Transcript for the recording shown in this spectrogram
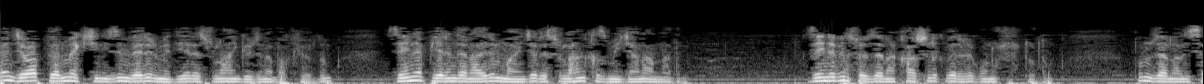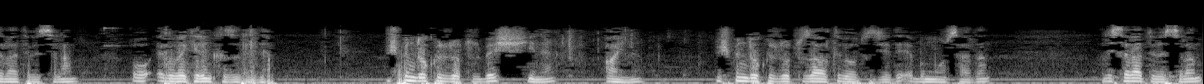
Ben cevap vermek için izin verir mi diye Resulullah'ın gözüne bakıyordum. Zeynep yerinden ayrılmayınca Resulullah'ın kızmayacağını anladım. Zeynep'in sözlerine karşılık vererek onu susturdum. Bunun üzerine aleyhissalatü vesselam o Ebu Bekir'in kızı dedi. 3935 yine aynı. 3936 ve 37 Ebu Musa'dan Aleyhissalatü Vesselam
